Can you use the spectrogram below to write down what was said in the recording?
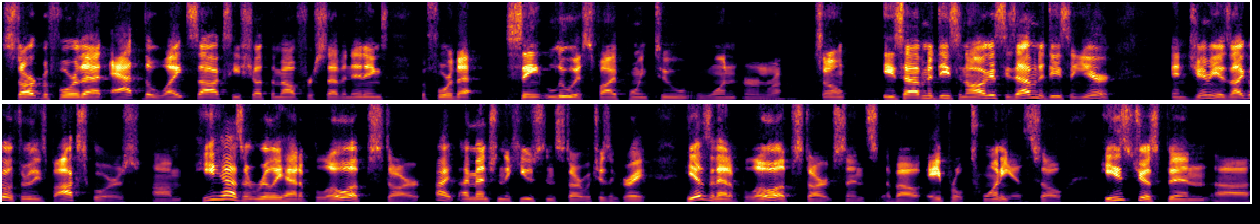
Start before that at the White Sox, he shut them out for seven innings. Before that, St. Louis, 5.21 earned run. So he's having a decent August. He's having a decent year. And Jimmy, as I go through these box scores, um, he hasn't really had a blow up start. I, I mentioned the Houston start, which isn't great. He hasn't had a blow up start since about April 20th. So he's just been uh,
